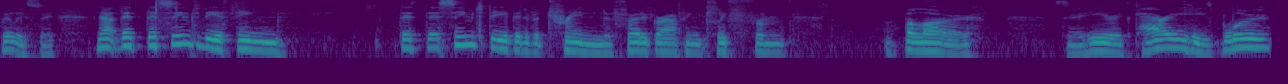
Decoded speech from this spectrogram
clearly see. Now, there, there seemed to be a thing, there, there seemed to be a bit of a trend of photographing Cliff from below. So here is Carrie, he's blue,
